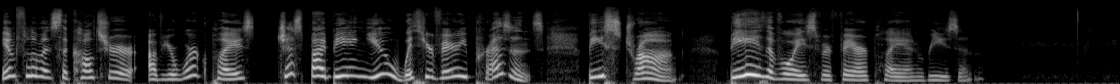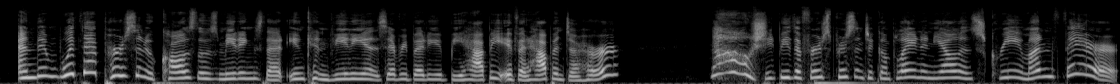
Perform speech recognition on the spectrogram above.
Influence the culture of your workplace just by being you with your very presence. Be strong. Be the voice for fair play and reason. And then would that person who calls those meetings that inconvenience everybody be happy if it happened to her? No, she'd be the first person to complain and yell and scream unfair.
